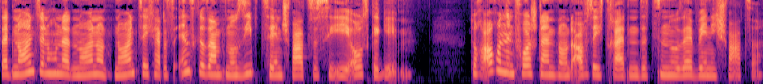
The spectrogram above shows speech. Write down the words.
Seit 1999 hat es insgesamt nur 17 schwarze CEOs gegeben. Doch auch in den Vorständen und Aufsichtsräten sitzen nur sehr wenig Schwarze.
